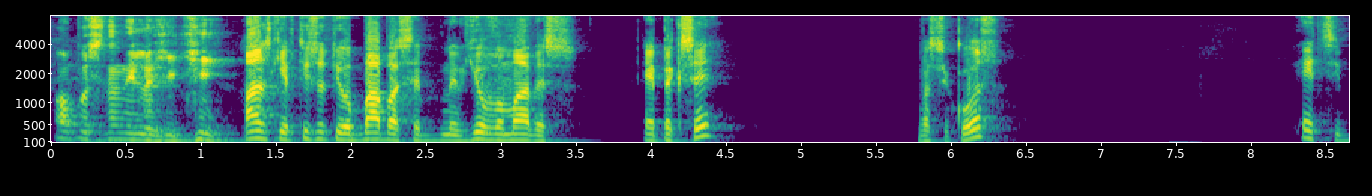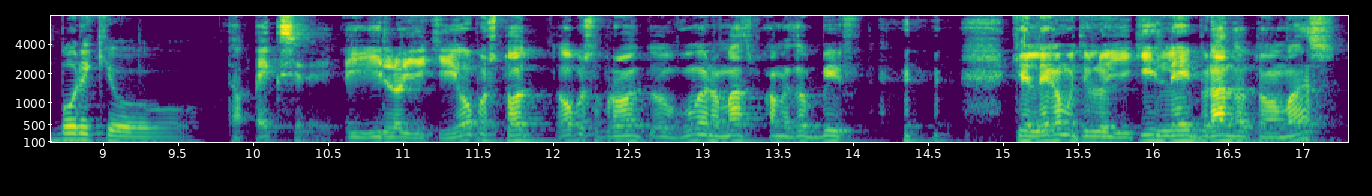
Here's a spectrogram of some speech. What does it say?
Όπως ήταν η λογική. Αν σκεφτείς ότι ο Μπάμπας με δύο εβδομάδες έπαιξε βασικός. Έτσι μπορεί και ο, θα παίξει ρε. Η, λογική, όπως το, όπως το προηγούμενο ματς που είχαμε εδώ beef και λέγαμε ότι η λογική λέει Μπράντον Τόμας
